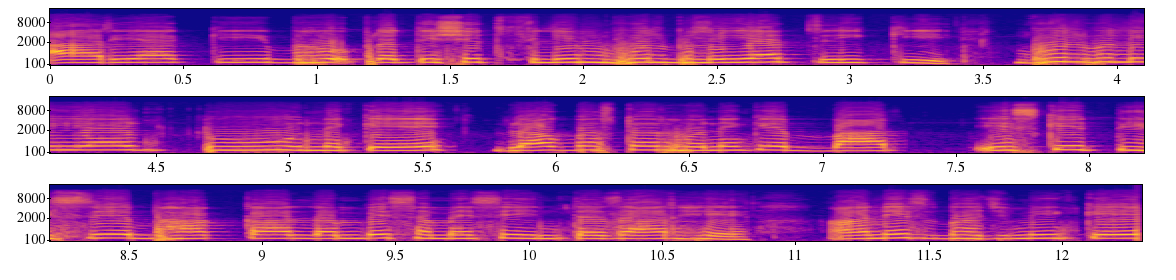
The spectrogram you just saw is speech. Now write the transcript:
आर्या की बहुप्रतिष्ठित फ़िल्म भूल भुलैया थ्री की भूल भुलैया टू के ब्लॉकबस्टर होने के बाद इसके तीसरे भाग का लंबे समय से इंतज़ार है। अनिस भजमी के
